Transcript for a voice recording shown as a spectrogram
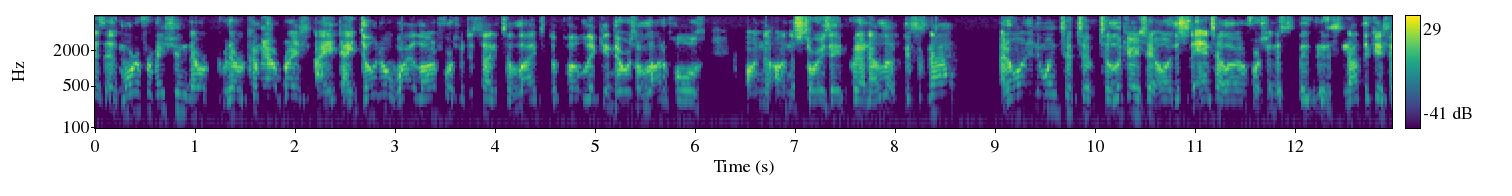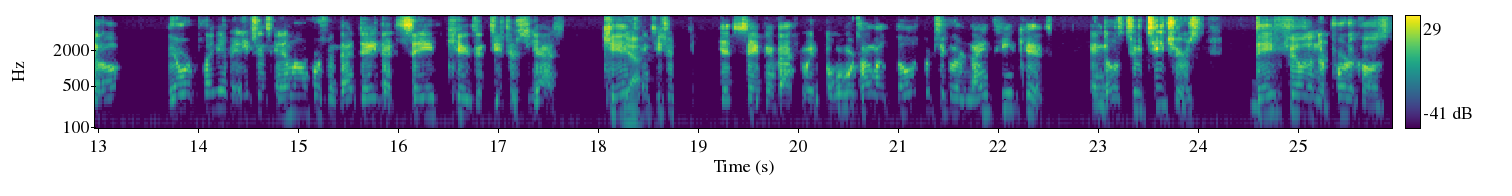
as, as more information that were, that were coming out, Bryce, I, I don't know why law enforcement decided to lie to the public, and there was a lot of holes on the on the stories they put out. Now, look, this is not. I don't want anyone to, to, to look at me and say, "Oh, this is anti-law enforcement." This, this, this is not the case at all there were plenty of agents and law enforcement that day that saved kids and teachers. Yes, kids yeah. and teachers get saved and evacuated. But when we're talking about those particular 19 kids and those two teachers, they failed on their protocols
